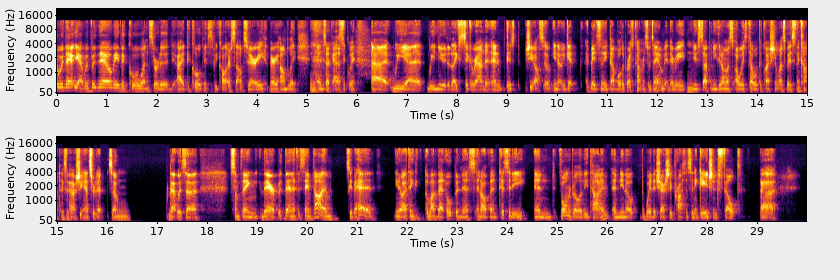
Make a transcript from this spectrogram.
But with yeah, with, Naomi, the cool one, sort of, I, the cool kids, as we call ourselves, very, very humbly and sarcastically, uh, we uh, we knew to like stick around and because she also, you know, you get basically double the press conference with Naomi, and there'd be mm. new stuff, and you could almost always tell what the question was based on the context of how she answered it. So mm. that was uh, something there. But then at the same time, skip ahead, you know, I think a lot of that openness and authenticity and vulnerability time, and you know, the way that she actually processed and engaged and felt uh,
